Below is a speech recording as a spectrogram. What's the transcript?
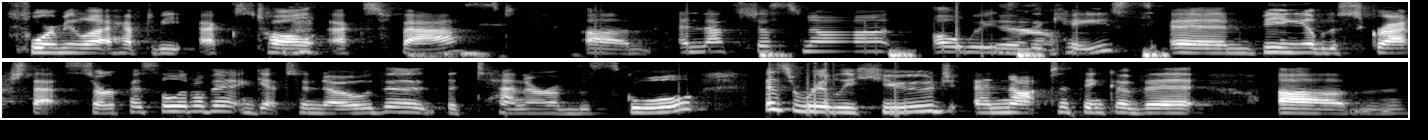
formula i have to be x tall x fast um, and that's just not always Yeah. the case. And being able to scratch that surface a little bit and get to know the the tenor of the school is really huge. And not to think of it um,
